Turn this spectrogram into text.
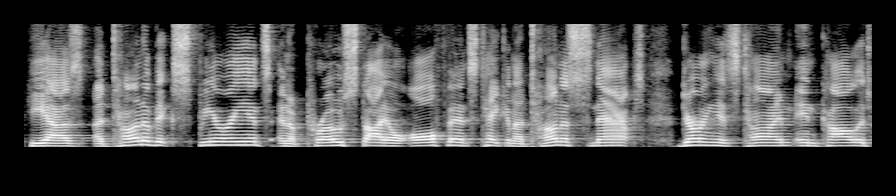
He has a ton of experience and a pro style offense, taking a ton of snaps during his time in college.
